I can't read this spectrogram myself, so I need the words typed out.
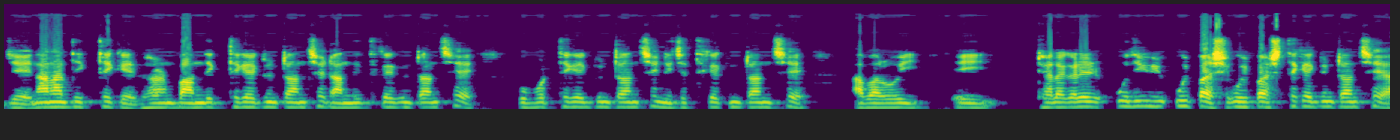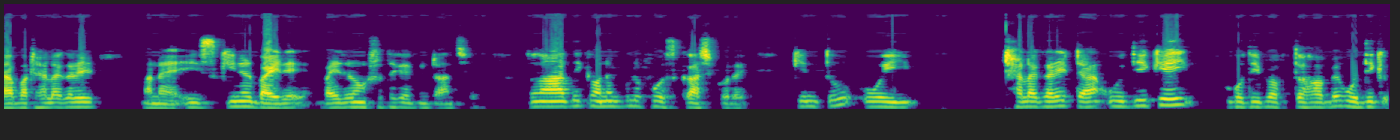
যে নানা দিক থেকে, ধরেন বাম দিক থেকে একজন টানছে, ডান দিক থেকে একজন টানছে, উপর থেকে একজন টানছে, নিচের থেকে একজন টানছে, আবার ওই, এই ঠেলাগাড়ির ওই পাশে, ওই পাশ থেকে একজন টানছে, আবার ঠেলাগাড়ির মানে এই স্ক্রিনের বাইরে, বাইরের অংশ থেকে একজন টানছে। তো নানা দিকে অনেকগুলো ফোর্স কাজ করে। কিন্তু ওই ঠেলাগাড়িটা ওই দিকেই গতিপ্রাপ্ত হবে, ওদিকে,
